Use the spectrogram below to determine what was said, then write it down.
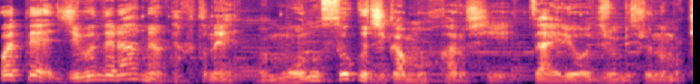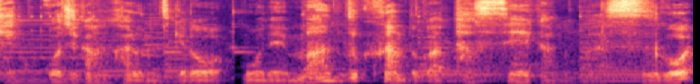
うやって自分でラーメンを炊くとね、ものすごく時間もかかるし、材料を準備するのも結構時間かかるんですけど、もうね、満足感とか達成感がすごい。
